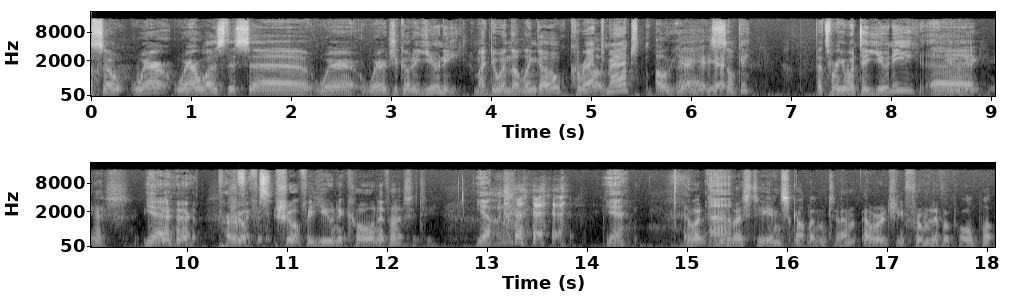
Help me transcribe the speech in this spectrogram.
So where where was this? Uh, where where'd you go to uni? Am I doing the lingo correct, Oh, Matt? oh, yeah, Uh, yeah, yeah. Silky. That's where you went to uni. Uh, Uni, yes. yeah, all right, Short perfect. for, short for Unicorn University. Yep. yeah. I went to university in Scotland. Um, I'm originally from Liverpool, but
